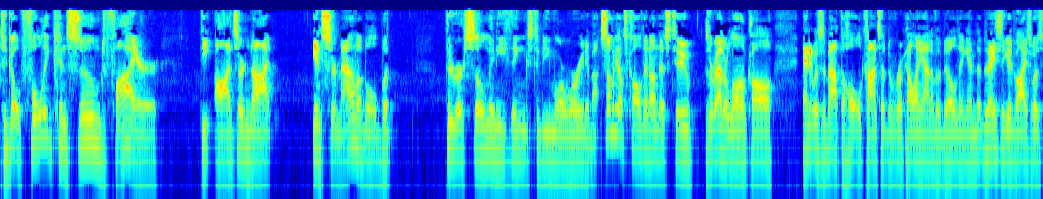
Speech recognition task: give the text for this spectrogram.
to go fully consumed fire, the odds are not insurmountable, but there are so many things to be more worried about. Somebody else called in on this too. It was a rather long call, and it was about the whole concept of rappelling out of a building. And the basic advice was,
